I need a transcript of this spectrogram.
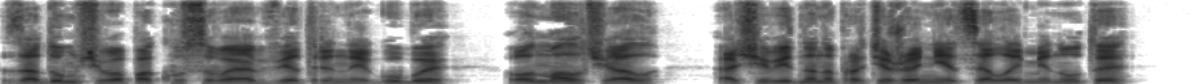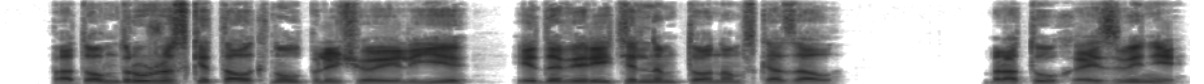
Задумчиво покусывая обветренные губы, он молчал, очевидно, на протяжении целой минуты, потом дружески толкнул плечо Ильи и доверительным тоном сказал, «Братуха, извини,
